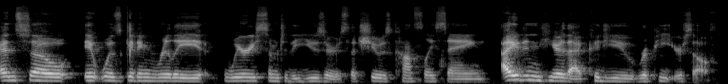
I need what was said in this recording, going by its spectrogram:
And so it was getting really wearisome to the users that she was constantly saying, I didn't hear that. Could you repeat yourself?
